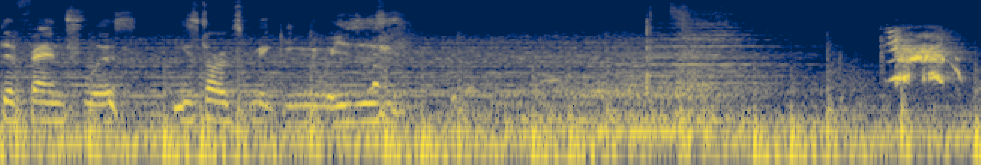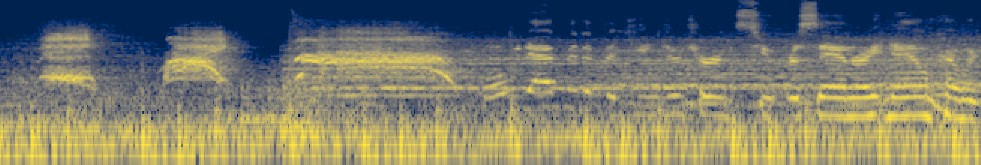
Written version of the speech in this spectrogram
Defenseless. He starts making noises. Super Saiyan right now? I would.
